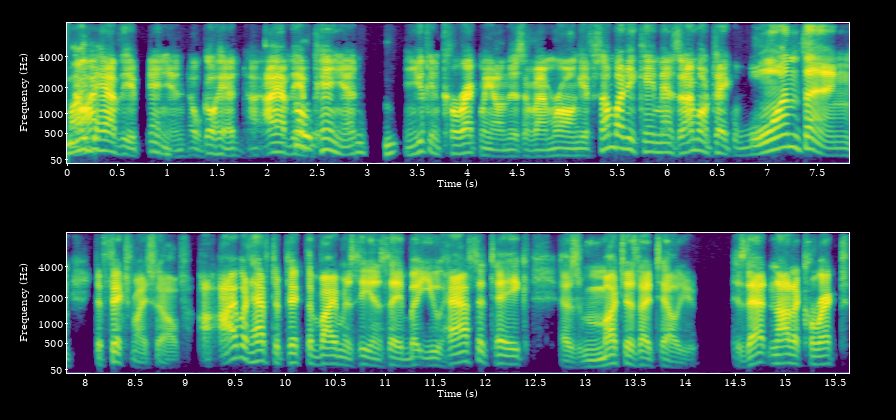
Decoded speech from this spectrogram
My now, I have the opinion. Oh, go ahead. I have the oh. opinion, hmm? and you can correct me on this if I'm wrong. If somebody came in and said, I'm going to take one thing to fix myself, I would have to pick the vitamin C and say, but you have to take as much as I tell you. Is that not a correct?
